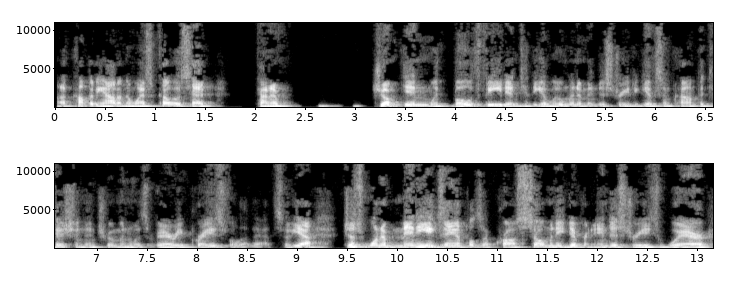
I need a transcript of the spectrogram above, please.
a company out on the West Coast had kind of jumped in with both feet into the aluminum industry to give some competition, and Truman was very praiseful of that. So, yeah, just one of many examples across so many different industries where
